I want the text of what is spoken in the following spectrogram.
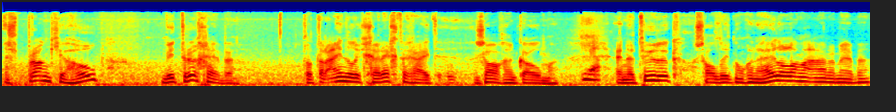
een sprankje hoop weer terug hebben. Dat er eindelijk gerechtigheid zal gaan komen. Ja. En natuurlijk zal dit nog een hele lange adem hebben.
